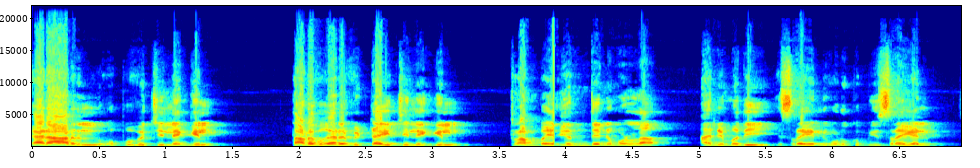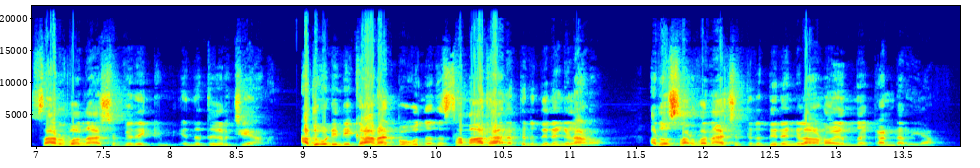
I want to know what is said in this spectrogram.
കരാറിൽ ഒപ്പുവെച്ചില്ലെങ്കിൽ തടവുകാരെ വിട്ടയച്ചില്ലെങ്കിൽ ട്രംപ് എന്തിനുമുള്ള അനുമതി ഇസ്രായേലിന് കൊടുക്കും? ഇസ്രായേൽ സർവനാശം വിതയ്ക്കും എന്ന് തീർച്ചയാണ്. അതുകൊണ്ട് ഇനി കാണാൻ പോകുന്നത് സമാധാനത്തിന് ദിനങ്ങളാണോ? അതോ സർവനാശത്തിന് ദിനങ്ങളാണോ എന്ന് കണ്ടറിയാം.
